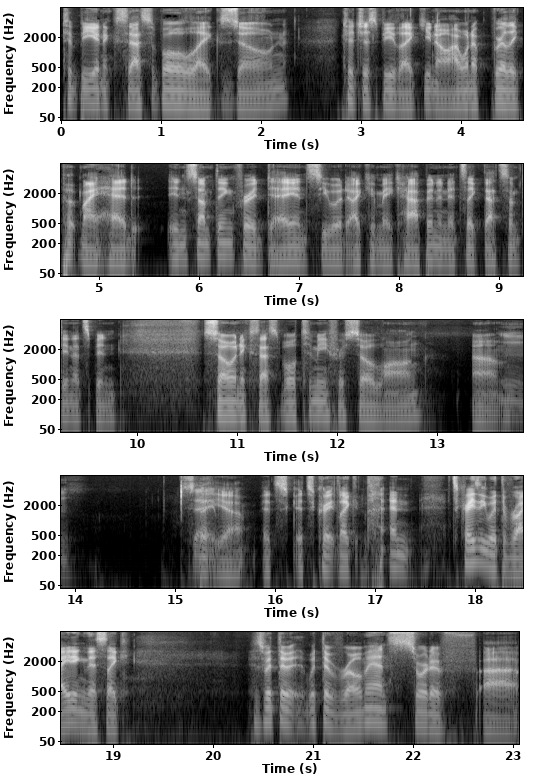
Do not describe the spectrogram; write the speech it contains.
to be an accessible like zone to just be like you know I want to really put my head in something for a day and see what I can make happen, and it's like that's something that's been so inaccessible to me for so long. Um, But Same. yeah, it's it's great. Like, and it's crazy with writing this. Like, because with the with the romance sort of uh,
